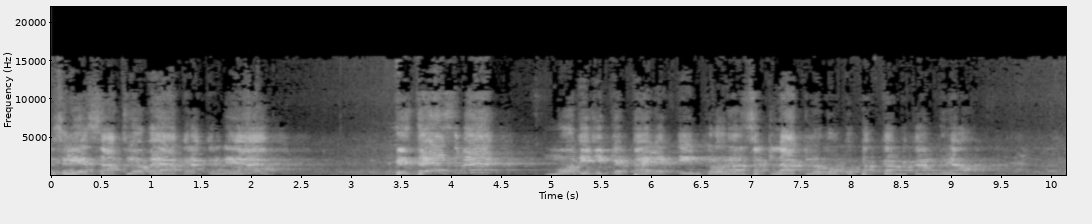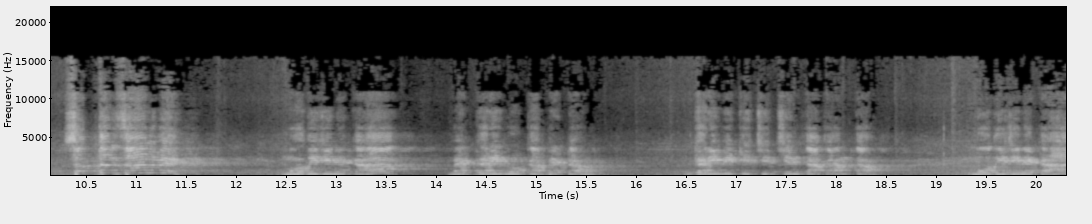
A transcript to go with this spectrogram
इसलिए साथियों, में आग्रह करने आया इस देश में मोदी जी के पहले तीन करोड़ अड़सठ लाख लोगों को पक्का मकान मिला सत्तर साल में मोदी जी ने कहा, मैं गरीबों का बेटा हूँ, गरीबी की चिंता जानता हूँ। मोदी जी ने कहा,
